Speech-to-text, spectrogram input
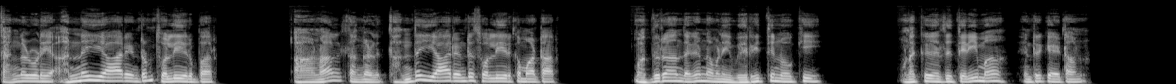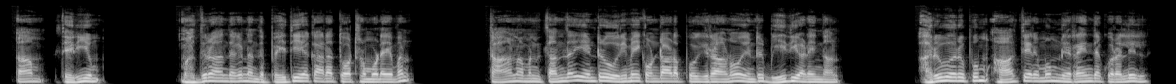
தங்களுடைய அன்னை யார் என்றும் சொல்லியிருப்பார். ஆனால் தங்கள் தந்தை யார் என்று சொல்லியிருக்க மாட்டார். மதுராந்தகன் அவனை வெறித்து நோக்கி உனக்கு அது தெரியுமா? என்று கேட்டான். ஆம் தெரியும். மதுராந்தகன் அந்த பைத்தியக்கார தோற்றமுடையவன். தான் அவன் தந்தை என்று உரிமை கொண்டாடப் போகிறானோ என்று பீதி அடைந்தான். அருவறுப்பும் ஆத்திரமும் நிறைந்த குரலில்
